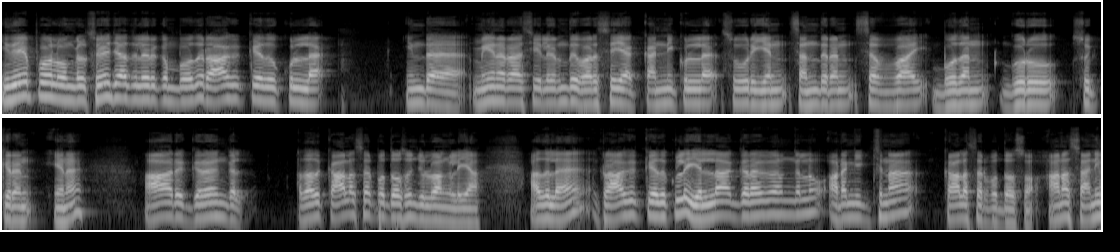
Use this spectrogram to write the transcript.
இதே போல் உங்கள் சுயஜாதத்தில் இருக்கும்போது ராகு கேதுக்குள்ள இந்த மீன ராசியிலிருந்து வரிசையாக கன்னிக்குள்ள சூரியன் சந்திரன் செவ்வாய் புதன் குரு சுக்கிரன் என ஆறு கிரகங்கள் அதாவது காலசர்ப்ப தோஷம் சொல்லுவாங்க இல்லையா அதில் ராகு கேதுக்குள்ளே எல்லா கிரகங்களும் அடங்கிச்சுன்னா காலசர்ப்ப தோஷம். ஆனால் சனி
